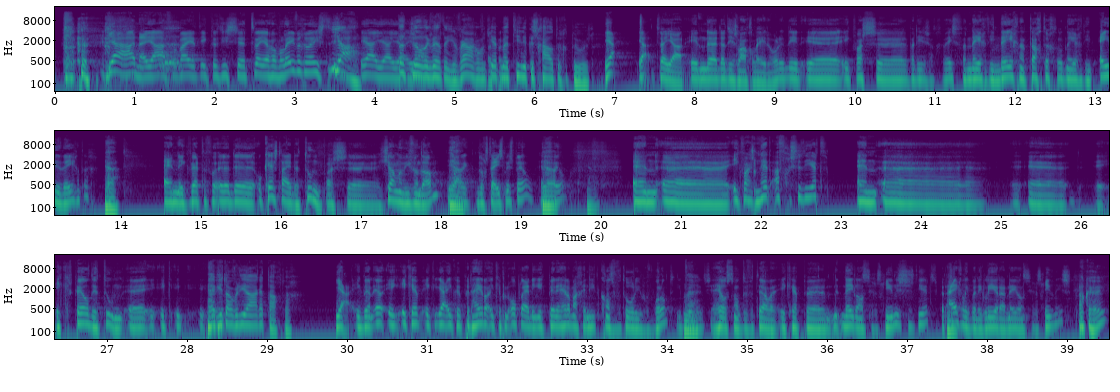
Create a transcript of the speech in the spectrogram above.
ja, nou ja, voor mij, ik, dat is eh, twee jaar van mijn leven geweest. Ja, ja, ja, ja, dat ja. wilde ik net aan je vragen, want je hebt met Tineke Schouten getoerd. Ja, ja, twee jaar. En eh, dat is lang geleden hoor. Eh, ik was, eh wanneer is dat geweest? Van 1989 tot 1991. Ja. En ik werd eh, de orkestleider toen was Jean-Louis van Dam. Ja. Waar ik nog steeds mee speel. Heel Ja. veel. En eh, ik was net afgestudeerd. En ik speelde toen... ik, ik, ik, Heb je het over de jaren tachtig? Ja, ik, ben, ik, ik, heb, ik, ja, ik, heb een hele, ik heb een opleiding. Ik ben helemaal geen niet conservatorium gevormd. Ik ben Nee. is heel snel te vertellen. Ik heb eh, Nederlandse geschiedenis gestudeerd. Dus Eigenlijk ben ik leraar Nederlandse geschiedenis. Oké.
